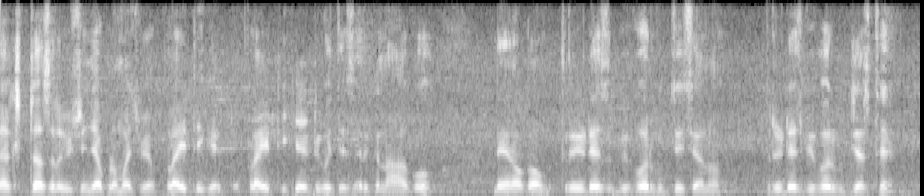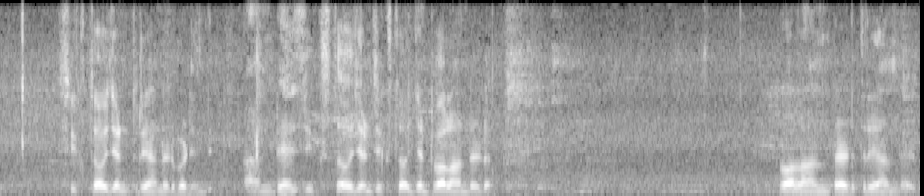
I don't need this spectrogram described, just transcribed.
Next అసలు విషయం చెప్పడం మర్చిపోయాం. ఫ్లైట్ టికెట్ ఫ్లైట్ టికెట్కి వచ్చేసరికి నాకు నేను ఒక త్రీ డేస్ బిఫోర్ బుక్ చేశాను. త్రీ డేస్ బిఫోర్ బుక్ చేస్తే సిక్స్ థౌజండ్ త్రీ హండ్రెడ్ పడింది. అంటే six thousand six thousand twelve hundred. Twelve hundred three hundred.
